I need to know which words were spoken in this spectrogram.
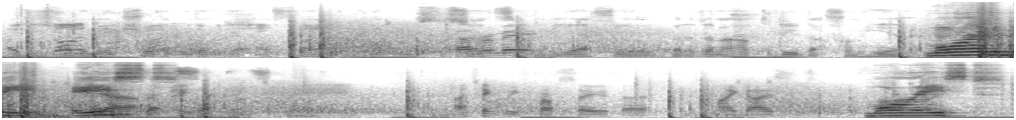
I just want to make sure that we don't get offline and get used to south side of the airfield, but I don't know how to do that from here. More enemy! Yeah, East! I think- Second squad. I think we cross over. My guys More east!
